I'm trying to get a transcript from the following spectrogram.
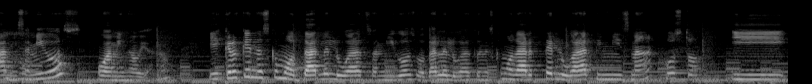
A mis amigos o a mi novio, ¿no? Y creo que no es como darle lugar a tus amigos o darle lugar a tu es como darte lugar a ti misma. Justo. Y,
